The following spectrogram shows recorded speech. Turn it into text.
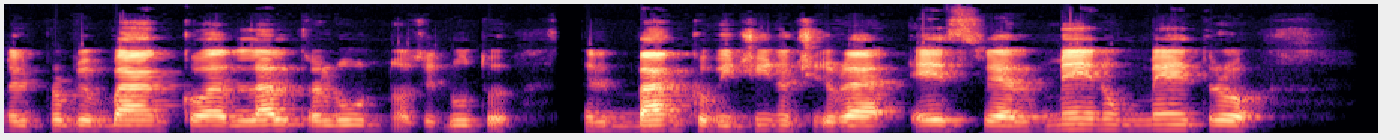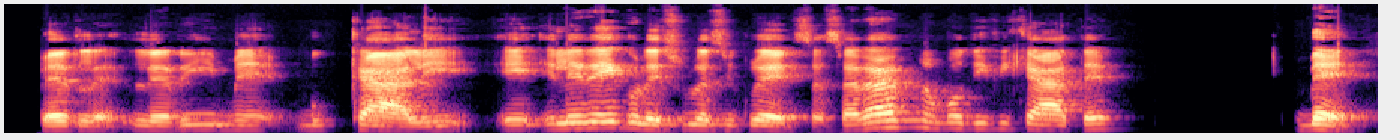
nel proprio banco e l'altro alunno seduto nel banco vicino ci dovrà essere almeno un metro per le, le rime buccali e, e le regole sulla sicurezza saranno modificate? Beh,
